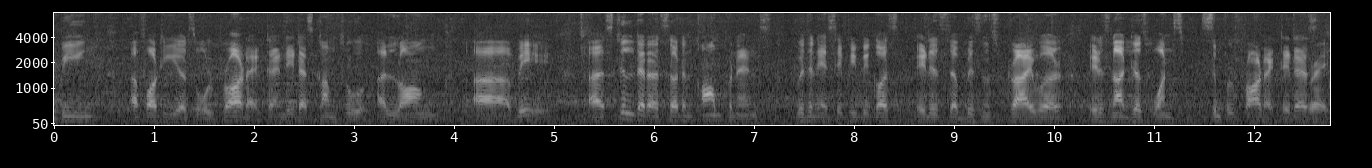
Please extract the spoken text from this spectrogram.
being a 40 years old product and it has come through a long uh, way, uh, still there are certain components within SAP because it is a business driver, it is not just one simple product, it has right.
